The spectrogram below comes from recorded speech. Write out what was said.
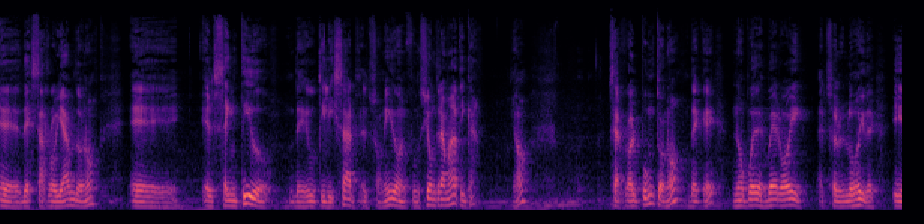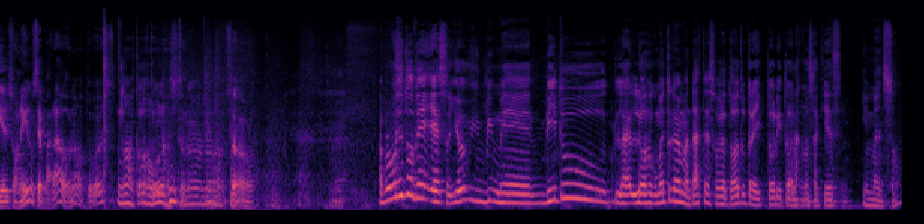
eh, desarrollando, ¿no? Eh, el sentido de utilizar el sonido en función dramática, ¿no? Cerró el punto, ¿no? De que no puedes ver hoy el celuloide y el sonido separado, ¿no? Todo es No, todos todo uno. junto. No, no. So, A propósito de eso, yo vi, me, vi tu, la- los documentos que me mandaste sobre toda tu trayectoria y todas las cosas, que es inmenso.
